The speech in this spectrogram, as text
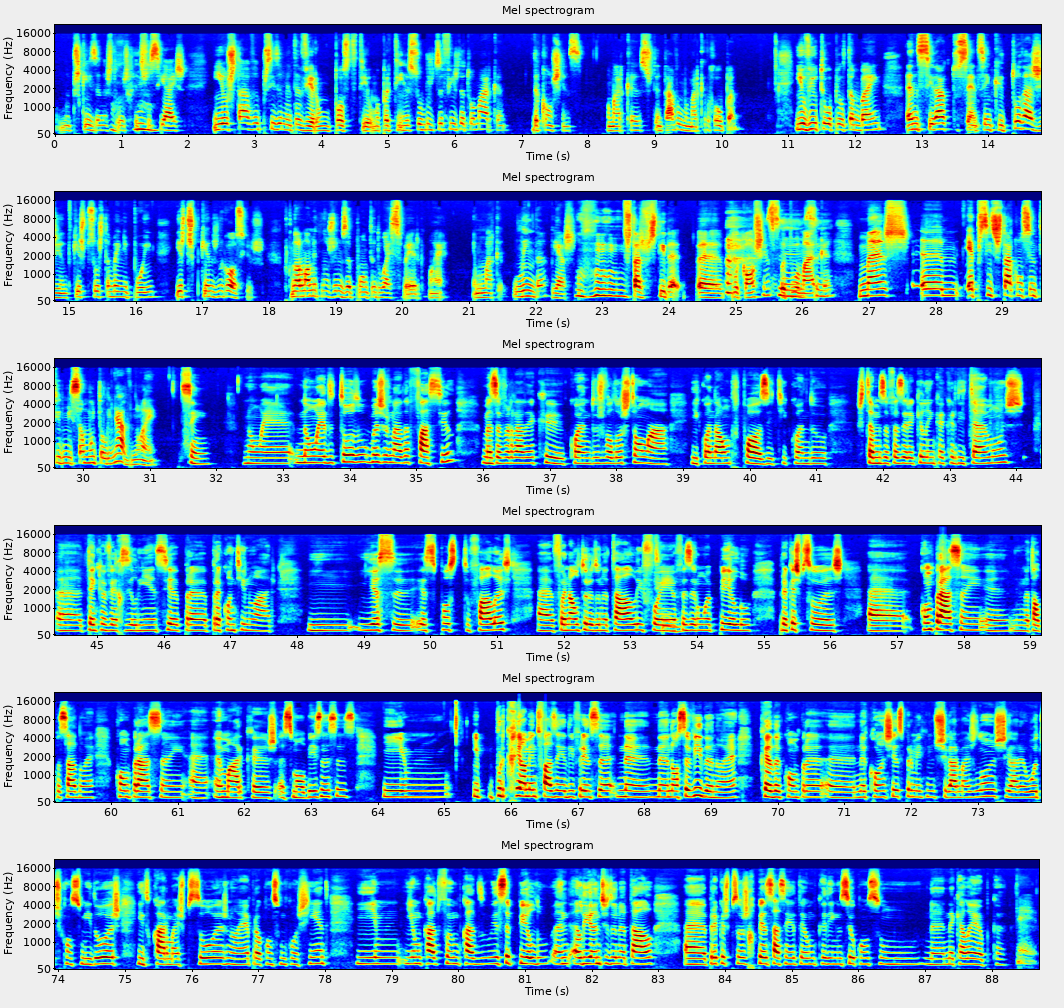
uma pesquisa nas tuas redes uhum. sociais e eu estava precisamente a ver um post teu, uma partilha sobre os desafios da tua marca, da Conscience uma marca sustentável, uma marca de roupa. E eu vi o teu apelo também, a necessidade que tu sentes em que toda a gente, que as pessoas também apoiem estes pequenos negócios. Porque normalmente nós vemos a ponta do iceberg, não é? É uma marca linda, aliás, tu estás vestida uh, pela Conscience, sim, pela tua marca, sim. mas um, é preciso estar com um sentido de missão muito alinhado, não é? Sim, não é, não é de todo uma jornada fácil, mas a verdade é que quando os valores estão lá e quando há um propósito e quando estamos a fazer aquilo em que acreditamos, uh, tem que haver resiliência para, para continuar. E, e, esse, esse post que tu falas uh, foi na altura do Natal e foi Sim. a fazer um apelo para que as pessoas uh, comprassem, uh, no Natal passado, não é? Comprassem a marcas, a small businesses e, um, e porque realmente fazem a diferença na, na nossa vida, não é? Cada compra uh, na Conscious permite-nos chegar mais longe, chegar a outros consumidores, educar mais pessoas, não é? Para o consumo consciente. E, e um bocado, foi um bocado esse apelo ali antes do Natal uh, para que as pessoas repensassem até um bocadinho o seu consumo na, naquela época. É.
